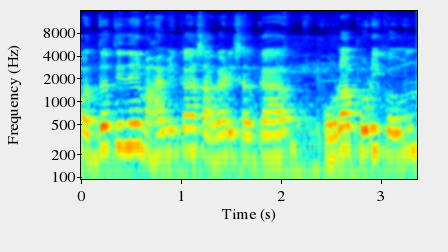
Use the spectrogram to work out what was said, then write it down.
पद्धतीने महाविकास आघाडी सरकार फोडाफोडी करून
